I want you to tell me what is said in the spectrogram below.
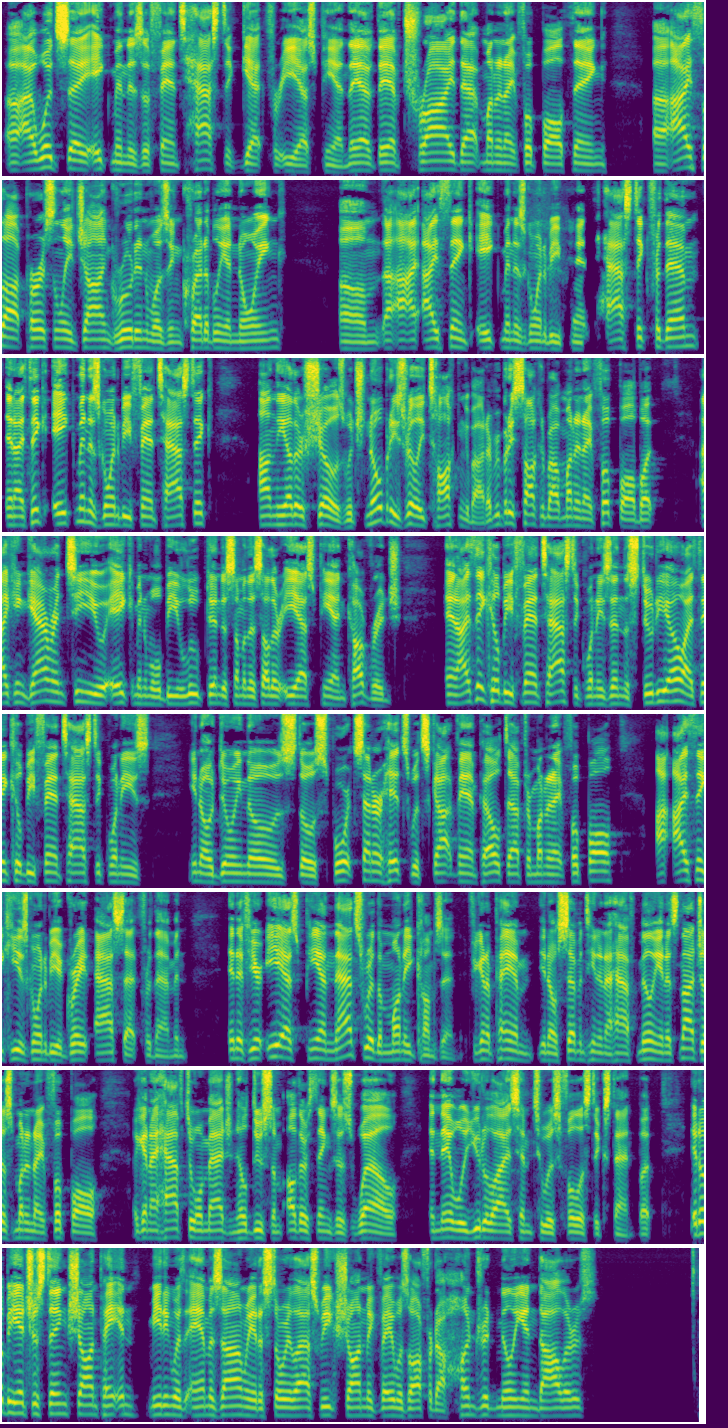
uh, I would say Aikman is a fantastic get for ESPN. They have they have tried that Monday Night Football thing. Uh, I thought personally Jon Gruden was incredibly annoying um, I, I think Aikman is going to be fantastic for them. And I think Aikman is going to be fantastic on the other shows, which nobody's really talking about. Everybody's talking about Monday Night Football, but I can guarantee you Aikman will be looped into some of this other ESPN coverage. And I think he'll be fantastic when he's in the studio. I think he'll be fantastic when he's, you know, doing those those Sports Center hits with Scott Van Pelt after Monday Night Football. I, I think he is going to be a great asset for them. And and if you're ESPN, that's where the money comes in. If you're going to pay him, you know, 17 and a half million, it's not just Monday Night Football. Again, I have to imagine he'll do some other things as well, and they will utilize him to his fullest extent. But it'll be interesting. Sean Payton meeting with Amazon. We had a story last week. Sean McVay was offered a hundred million dollars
